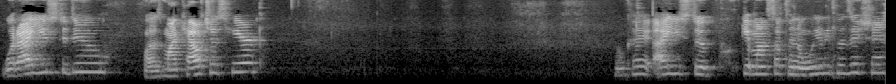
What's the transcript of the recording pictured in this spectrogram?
What I used to do was my couches here. Okay, I used to get myself in a wheelie position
